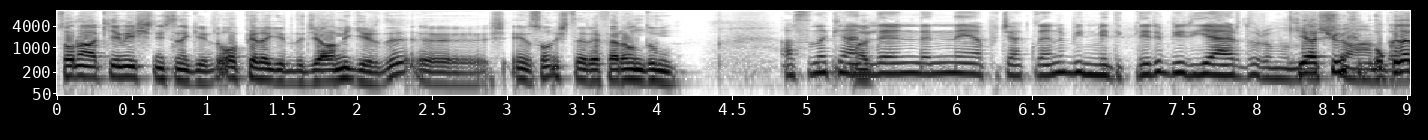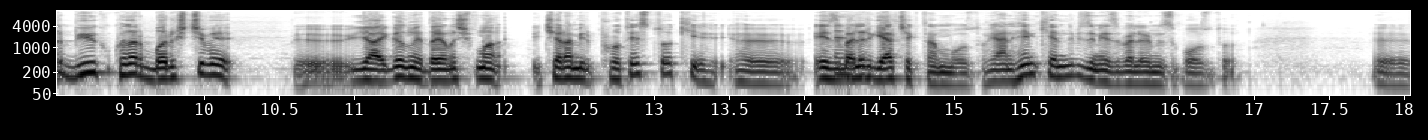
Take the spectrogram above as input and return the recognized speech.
Sonra AKM işin içine girdi. Opera girdi, cami girdi. E, en son işte referandum aslında kendilerinin de ne yapacaklarını bilmedikleri bir yer durumunda ya çünkü şu anda. O kadar büyük, o kadar barışçı ve e, yaygın ve dayanışma içeren bir protesto ki e, ezberleri evet. gerçekten bozdu. Yani hem kendi bizim ezberlerimizi bozdu. E,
